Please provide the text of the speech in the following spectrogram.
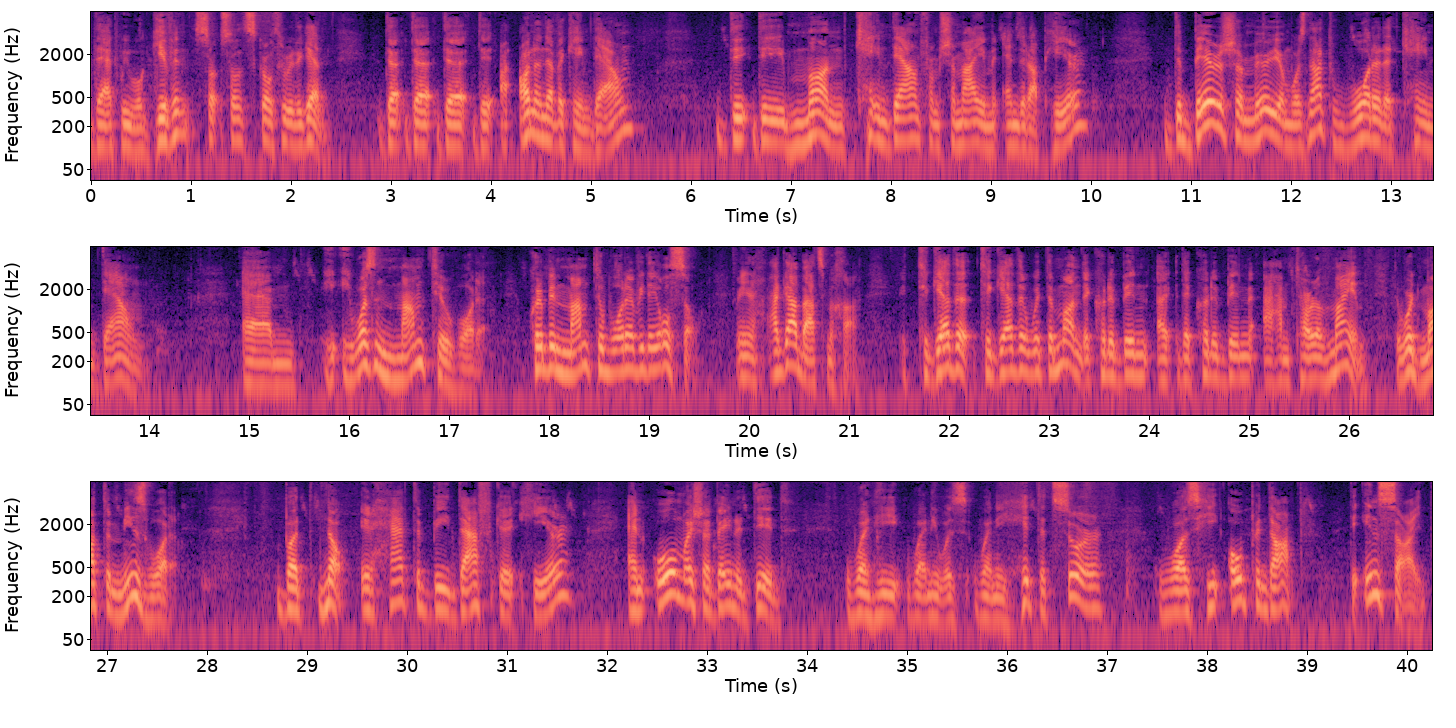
that we were given. So, so let's go through it again. The, the, the, the honor never came down. The, the mun came down from Shemayim and ended up here. The Beresh Miriam was not water that came down. Um, he, he wasn't mamtir water. Could have been mamtir water every day also. I mean, hagabatzmecha. Together, together with the Mon, there could have been a, there could have been a hamtar of mayim. The word matam means water, but no, it had to be dafke here, and all Moshe Rabbeinu did when he when he was when he hit the tzur was he opened up the inside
